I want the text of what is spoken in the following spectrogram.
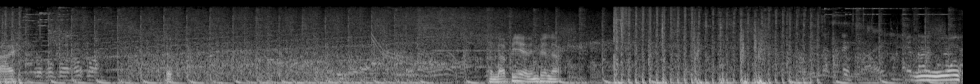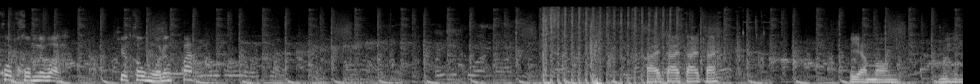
ตายเขากอนเขากอนเห็นแล้วพี่เห็นเป็นแล้วโอ้ยโคตรคมเลยว่ะเชี่ยเข้าหัวทั้งปัก ตัวนอนอยู่ที่น้ตายตายตายตายำตายเฮ้ยมีตัวตายนอนอยู่ที่น้ำตายเฮ้ยมีพยายามมองไม่เห็น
